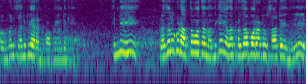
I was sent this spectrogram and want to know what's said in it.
ఒక మనిషి చనిపోయారంట పాపం ఎండకి. ఎన్ని ప్రజలు కూడా అర్థమవుతుంది. అందుకే కదా ప్రజా పోరాటం స్టార్ట్ అయింది.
